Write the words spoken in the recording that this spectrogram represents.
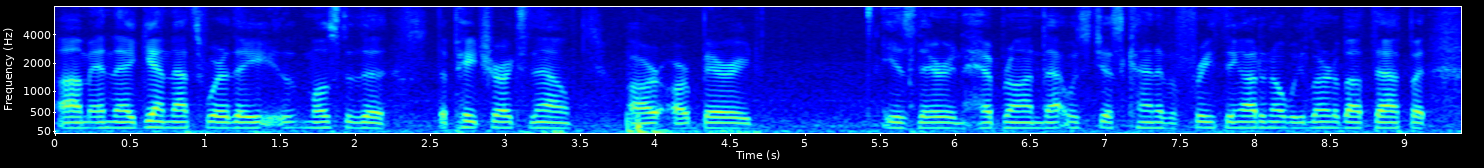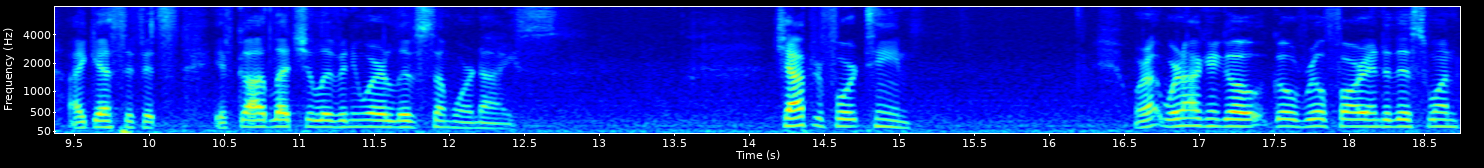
Um, and again, that's where they most of the, the patriarchs now are, are buried is there in Hebron. That was just kind of a free thing. I don't know what we learn about that, but I guess if it's if God lets you live anywhere, live somewhere nice. Chapter 14. We're not, we're not going to go, go real far into this one,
